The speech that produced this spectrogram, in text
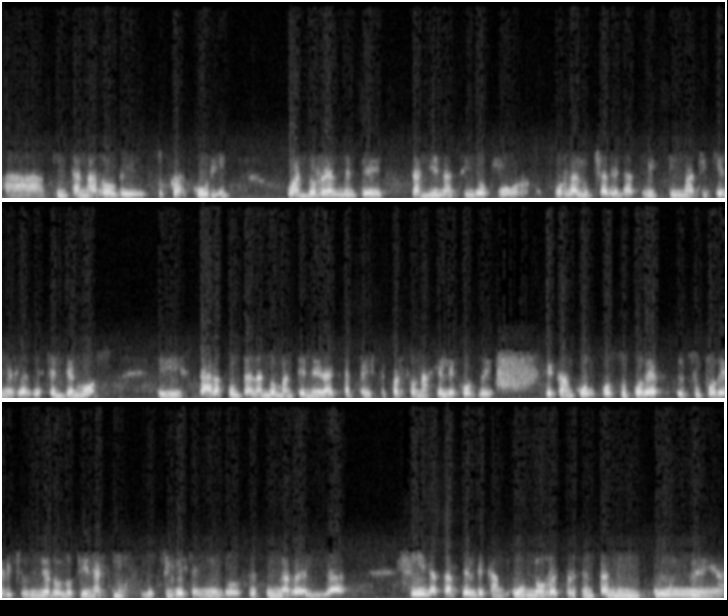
a Quintana Roo de Tucarcuri, cuando realmente también ha sido por la lucha de las víctimas y quienes las defendemos, eh, estar apuntalando mantener a, este personaje lejos de, Cancún por su poder. Su poder y su dinero lo tiene aquí, lo sigue teniendo, es una realidad. Sí, la cárcel de Cancún no representa ningún, eh,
